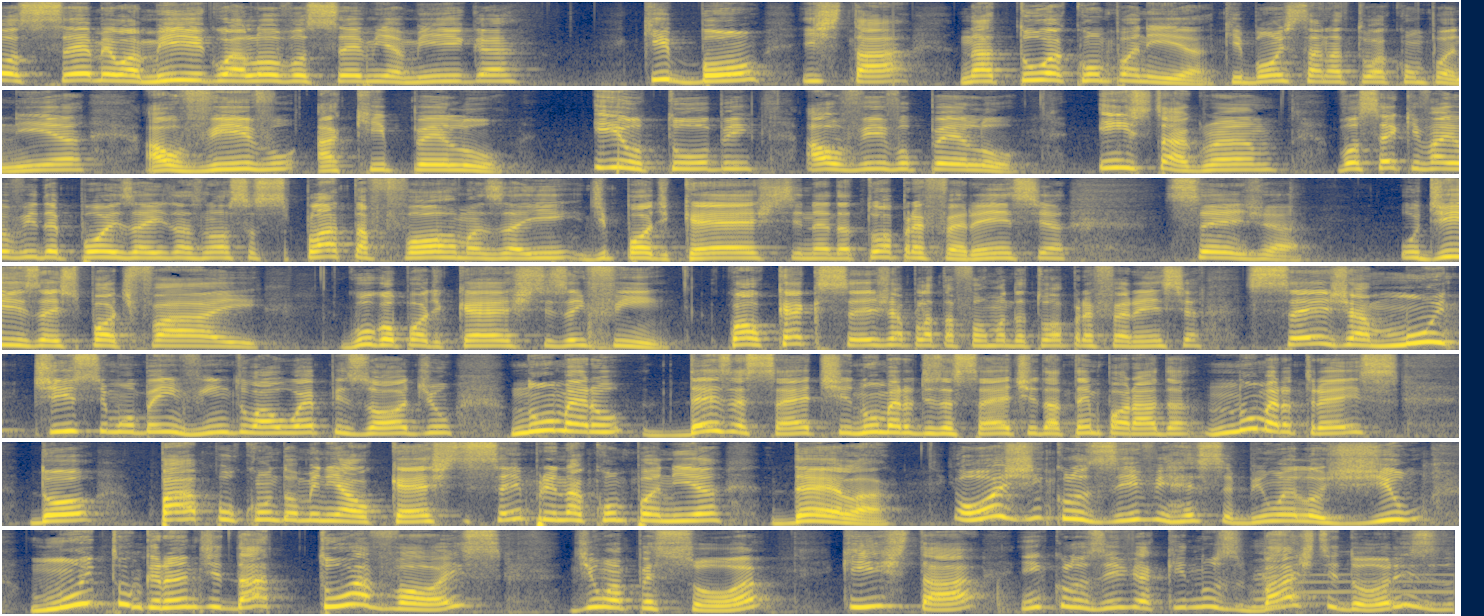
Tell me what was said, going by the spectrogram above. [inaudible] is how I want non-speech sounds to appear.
você, meu amigo, alô, você, minha amiga. Que bom estar na tua companhia. Que bom estar na tua companhia, ao vivo, aqui pelo YouTube, ao vivo pelo Instagram. Você que vai ouvir depois aí nas nossas plataformas aí de podcast, né, da tua preferência, seja o Deezer, Spotify, Google Podcasts, enfim, qualquer que seja a plataforma da tua preferência, seja muitíssimo bem-vindo ao episódio número 17, número 17 da temporada número 3 do Papo Condominial Cast, sempre na companhia dela. Hoje, inclusive, recebi um elogio muito grande da tua voz, de uma pessoa que está, inclusive, aqui nos bastidores.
